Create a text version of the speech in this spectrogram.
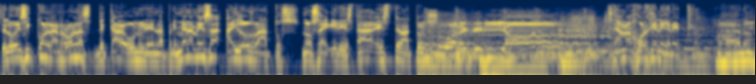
Se lo voy a decir con las rolas de cada uno. Mire, en la primera mesa hay dos vatos. No sé, mire, está este vato. Se llama Jorge Negrete. Claro.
